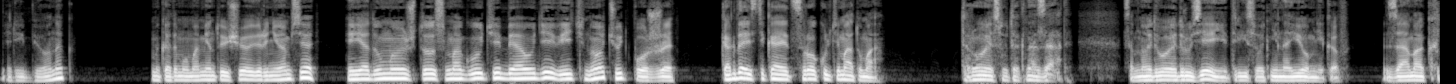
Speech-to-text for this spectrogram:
Ребенок? Мы к этому моменту еще вернемся, и я думаю, что смогу тебя удивить, но чуть позже. Когда истекает срок ультиматума? Трое суток назад. Со мной двое друзей и три сотни наемников. Замок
